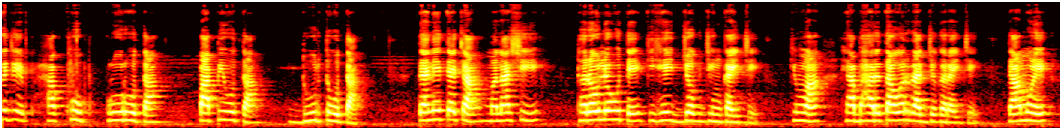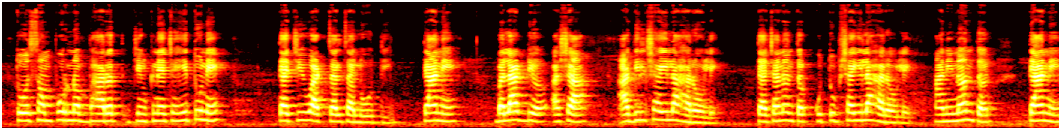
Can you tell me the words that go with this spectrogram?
औरंगजेब हा खूप क्रूर होता पापी होता धूर्त होता. त्याने त्याच्या मनाशी ठरवले होते की हे जग जिंकायचे किंवा ह्या भारतावर राज्य करायचे. त्यामुळे तो संपूर्ण भारत जिंकण्याच्या हेतूने त्याची वाटचाल चालू होती. त्याने बलाढ्य अशा आदिलशाहीला हरवले त्याच्यानंतर कुतुबशाहीला हरवले आणि नंतर त्याने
